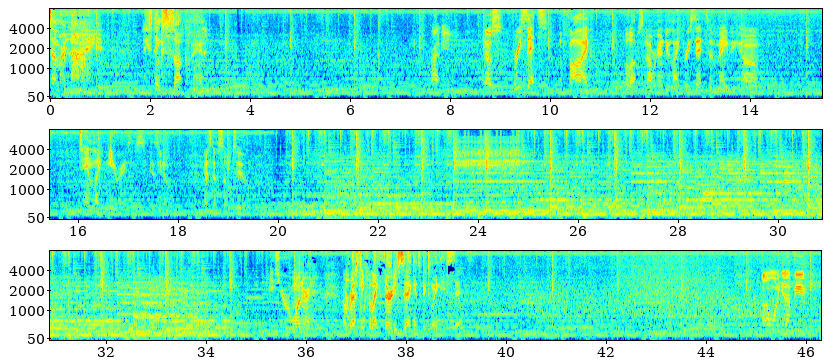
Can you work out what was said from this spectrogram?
Summer line. These things suck, man. Alright, those three sets of five pull-ups. Now we're gonna do like three sets of maybe um, 10 like knee raises, because you know, that's gonna suck too. Resting for like 30 seconds between these sets. I don't want to get up here.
